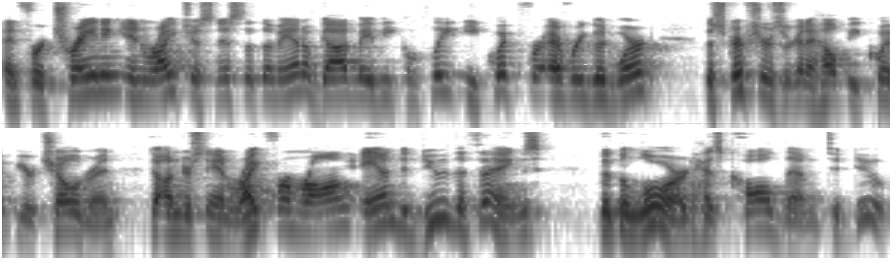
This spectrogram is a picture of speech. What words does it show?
and for training in righteousness, that the man of God may be complete, equipped for every good work. The scriptures are going to help equip your children to understand right from wrong and to do the things that the Lord has called them to do.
